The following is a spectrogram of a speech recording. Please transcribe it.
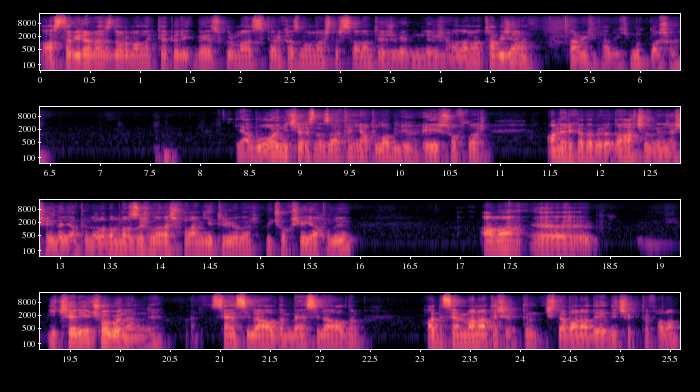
Aslında bir arazide ormanlık, tepelik, beyaz kurmalı, siper kazmalı maçlar sağlam tecrübe edindirir adama. Tabii canım. Tabii ki tabii ki mutlaka. Ya bu oyun içerisinde zaten yapılabiliyor. Airsoft'lar Amerika'da böyle daha çılgınca şeyler yapıyorlar. Adamlar zırhlı araç falan getiriyorlar. Birçok şey yapılıyor. Ama e, içeriği çok önemli. Yani sen silah aldın, ben silah aldım. Hadi sen bana ateş ettin, işte bana değdi çıktı falan.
